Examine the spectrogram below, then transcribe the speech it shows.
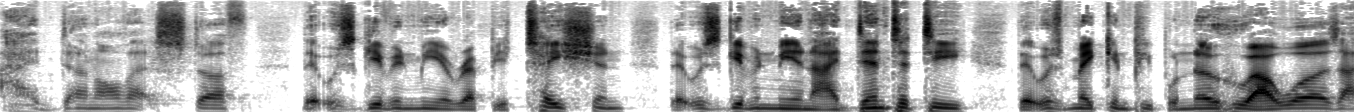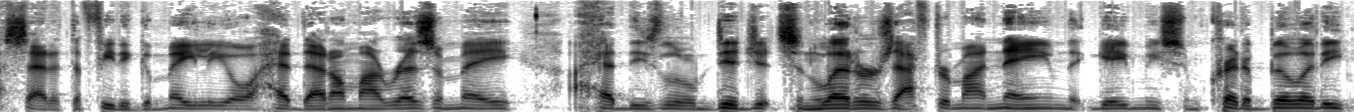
I had done all that stuff that was giving me a reputation, that was giving me an identity, that was making people know who I was. I sat at the feet of Gamaliel. I had that on my resume. I had these little digits and letters after my name that gave me some credibility.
